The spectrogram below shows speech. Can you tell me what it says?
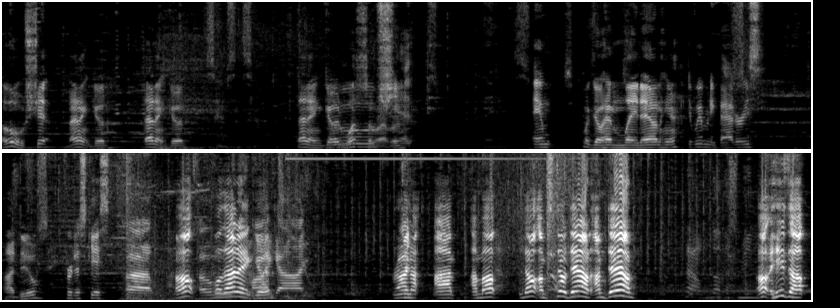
Oh shit, that ain't good. That ain't good. That ain't good oh, whatsoever. Shit. And I'm gonna go ahead and lay down here. do we have any batteries I do. for just case? Uh, Oh, oh well that ain't my good. God. Can Run. I, I'm, I'm up. No, I'm still down. I'm down. Oh, he's up.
